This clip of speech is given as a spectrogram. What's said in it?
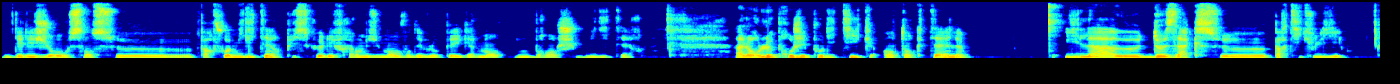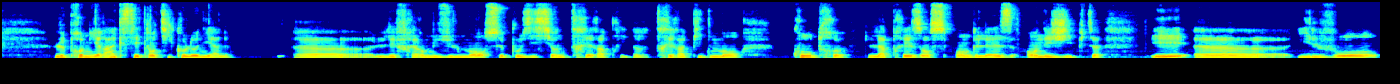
des légions au sens euh, parfois militaire, puisque les frères musulmans vont développer également une branche militaire. Alors le projet politique en tant que tel, il a euh, deux axes euh, particuliers. Le premier axe est anticolonial. Les frères musulmans se positionnent très, très rapidement contre la présence anglaise en Égypte et euh, ils vont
